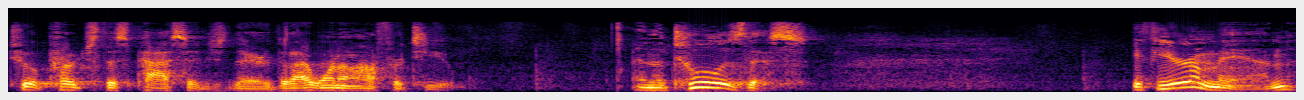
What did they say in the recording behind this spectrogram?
to approach this passage there that I want to offer to you. And the tool is this if you're a man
